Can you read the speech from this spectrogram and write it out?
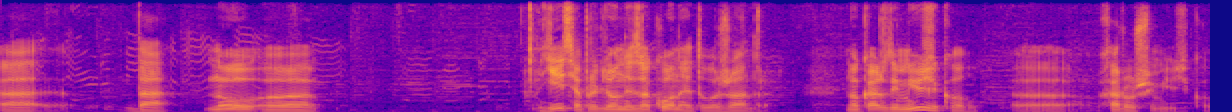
Э, да. Ну, э, есть определенные законы этого жанра. Но каждый мюзикл, э, хороший мюзикл,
